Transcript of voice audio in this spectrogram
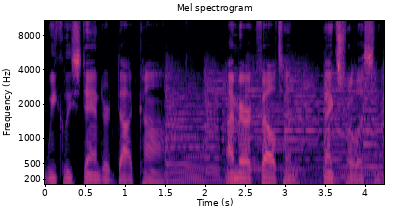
weeklystandard.com. I'm Eric Felten. Thanks for listening.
